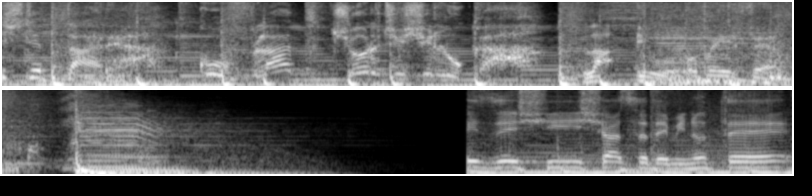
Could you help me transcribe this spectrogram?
Deșteptarea cu Vlad, George și Luca la Europa FM. 36 de minute,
